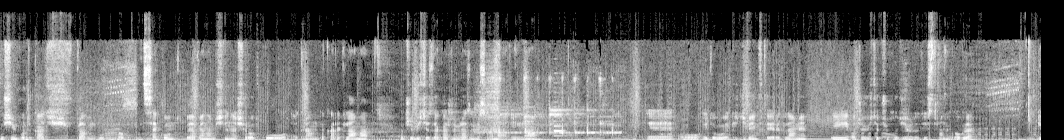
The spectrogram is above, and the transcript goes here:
Musimy poczekać w prawym górnym rogu 5 sekund. Pojawia nam się na środku ekranu taka reklama. Oczywiście za każdym razem jest ona inna. E, o, I tu był jakiś dźwięk w tej reklamie. I oczywiście przechodzimy do tej strony Google. I,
